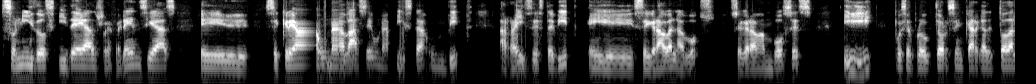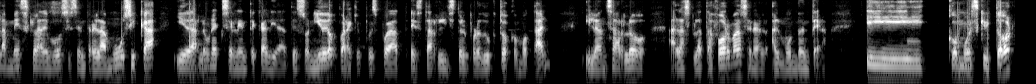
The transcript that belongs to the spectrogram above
sonidos, ideas, referencias, eh, se crea una base, una pista, un beat, a raíz de este beat eh, se graba la voz, se graban voces y pues el productor se encarga de toda la mezcla de voces entre la música y de darle una excelente calidad de sonido para que pues pueda estar listo el producto como tal y lanzarlo a las plataformas en al mundo entero. Y como escritor,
